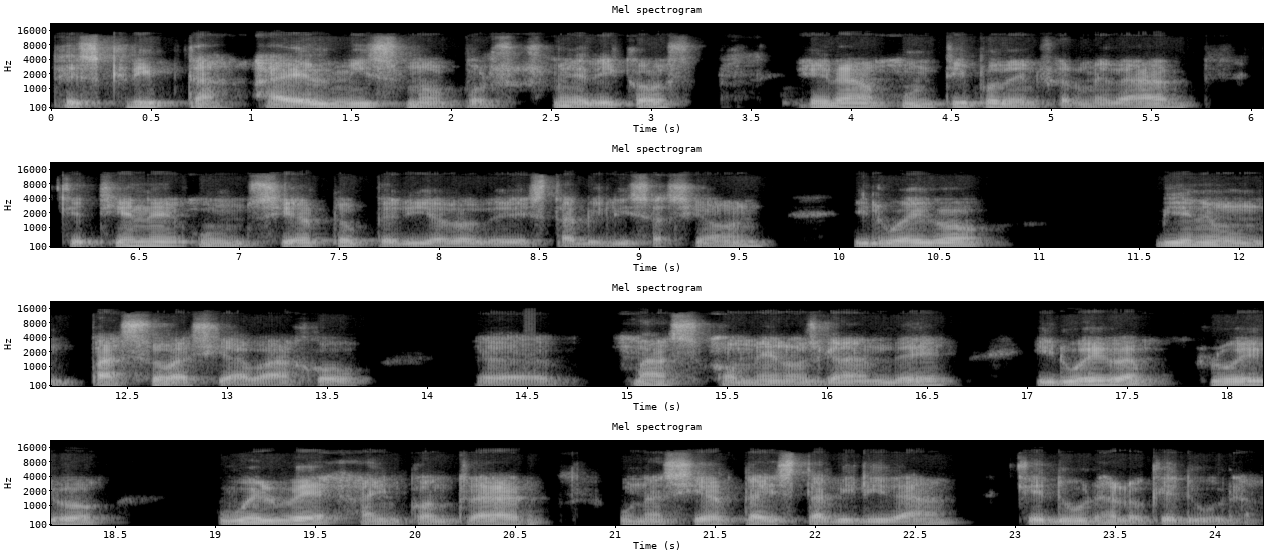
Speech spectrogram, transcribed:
descripta a él mismo por sus médicos, era un tipo de enfermedad que tiene un cierto periodo de estabilización y luego viene un paso hacia abajo eh, más o menos grande y luego, luego vuelve a encontrar una cierta estabilidad que dura lo que dura.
